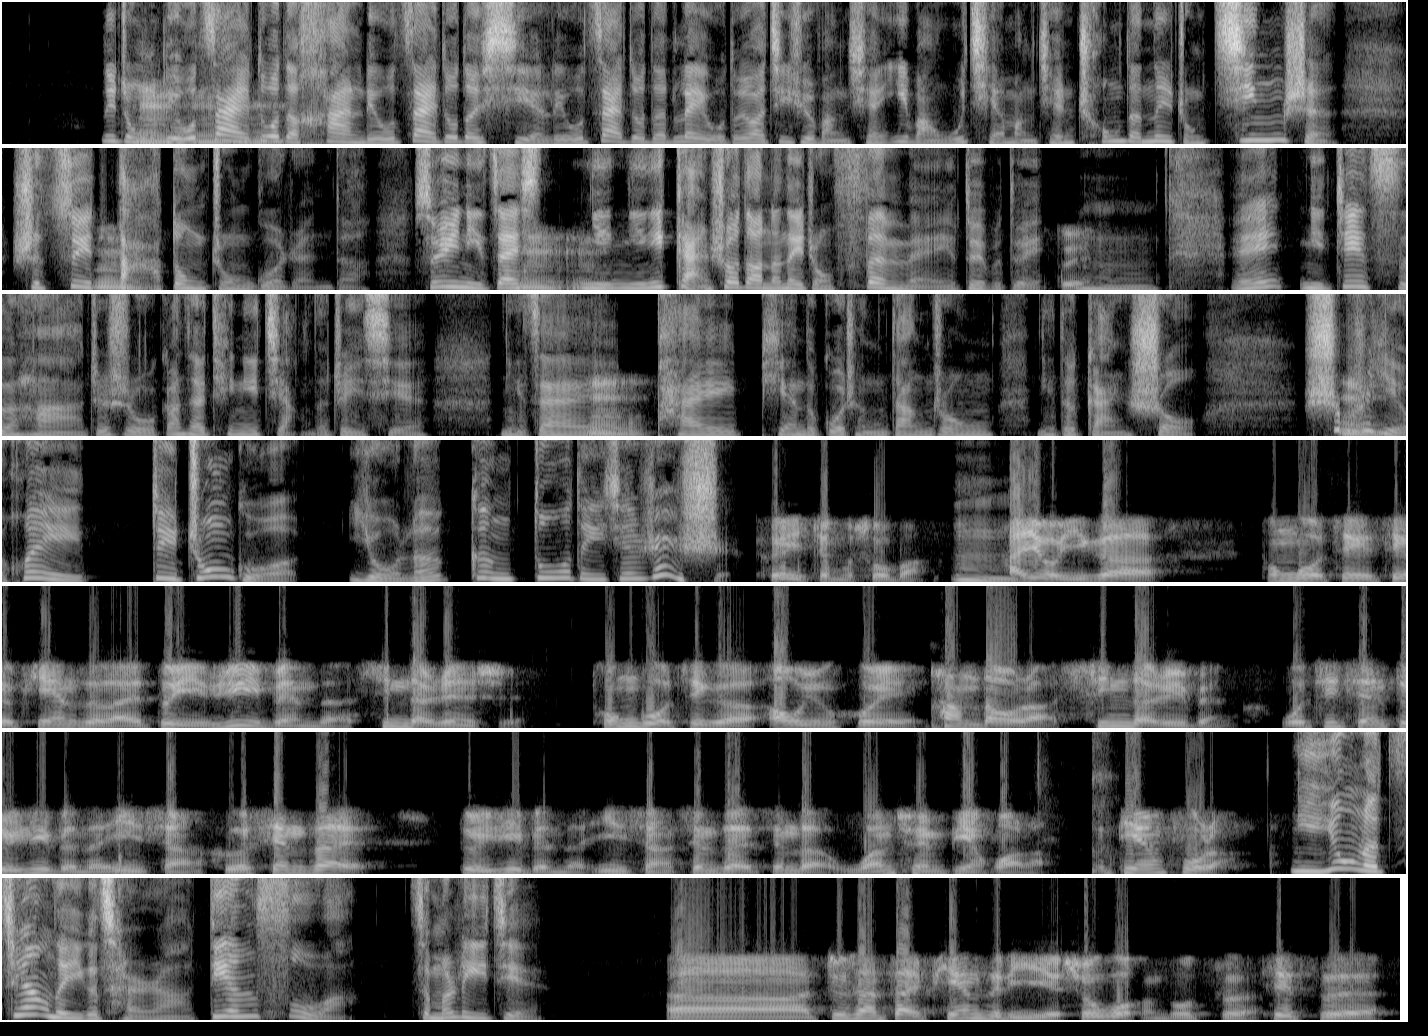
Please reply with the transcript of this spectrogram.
那种流再多的汗，流再多的血，流再多的泪，我都要继续往前，一往无前往前冲的那种精神，是最打动中国人的。所以你在你你你感受到的那种氛围，对不对？对，嗯，哎，你这次哈，就是我刚才听你讲的这些，你在拍片的过程当中，你的感受，是不是也会对中国有了更多的一些认识？可以这么说吧。嗯，还有一个。通过这这个片子来对日本的新的认识，通过这个奥运会看到了新的日本。我之前对日本的印象和现在对日本的印象，现在真的完全变化了，颠覆了。你用了这样的一个词儿啊，颠覆啊，怎么理解？呃，就像在片子里也说过很多次，这次，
